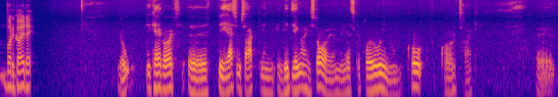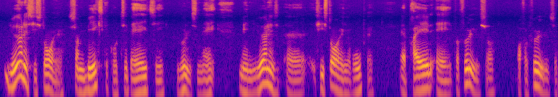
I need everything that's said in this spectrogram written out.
hvor det gør i dag? Jo, det kan jeg godt. Øh, det er som sagt en, en lidt længere historie, men jeg skal prøve i nogle korte træk. Øh, jødernes historie, som vi ikke skal gå tilbage til begyndelsen af, men jødernes øh, historie i Europa er præget af forfølgelser og forfølgelser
